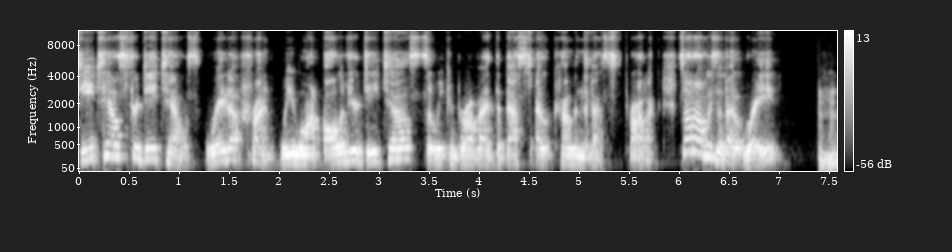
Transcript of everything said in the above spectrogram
details for details right up front. We want all of your details so we can provide the best outcome and the best product. It's not always about rate. Mm-hmm.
